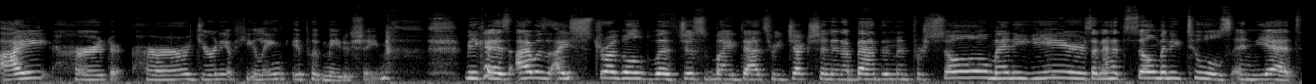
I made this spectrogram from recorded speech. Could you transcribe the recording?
I heard her journey of healing, it put me to shame. because I was I struggled with just my dad's rejection and abandonment for so many years and I had so many tools and yet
